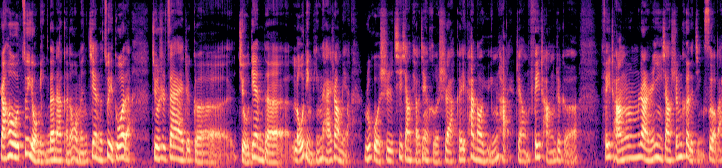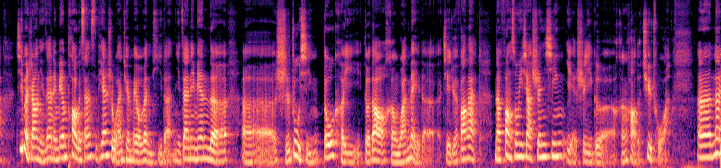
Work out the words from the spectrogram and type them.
然后最有名的呢，可能我们见的最多的，就是在这个酒店的楼顶平台上面，如果是气象条件合适啊，可以看到云海这样非常这个非常让人印象深刻的景色吧。基本上你在那边泡个三四天是完全没有问题的，你在那边的呃食住行都可以得到很完美的解决方案。那放松一下身心也是一个很好的去处啊。呃，那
